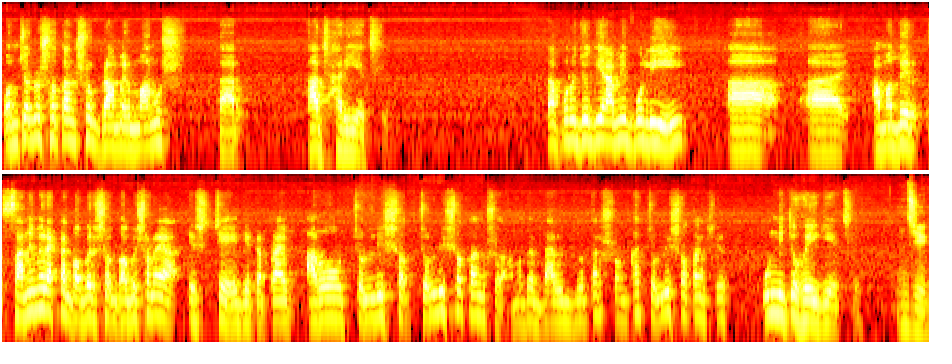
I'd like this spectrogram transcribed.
পঞ্চান্ন শতাংশ গ্রামের মানুষ তার কাজ হারিয়েছে। তারপরে যদি আমি বলি আমাদের সানেমের একটা গবেষ- গবেষণায় এসছে যেটা প্রায় আরও চল্লিশ চল্লিশ শতাংশ আমাদের দারিদ্রতার সংখ্যা চল্লিশ শতাংশে উন্নীত হয়ে গিয়েছে। জি।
